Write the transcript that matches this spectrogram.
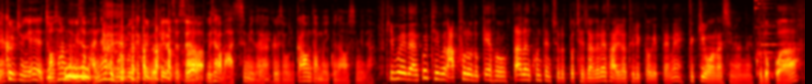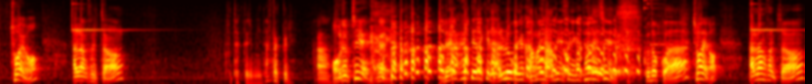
댓글 중에 저 사람도 의사 맞냐고 물어본 댓글이 몇 개가 있었어요. 아. 의사가 맞습니다. 네. 그래서 오늘 가운도 한번 입고 나왔습니다. 피부에 대한 꿀팁은 앞으로도 계속 다른 콘텐츠로 또 제작을 해서 알려드릴 거기 때문에 듣길 원하시면 구독과 좋아요. 알람 설정 부탁드립니다. 부탁드립니다. 아, 어렵지? 내가 할 때 이렇게 날로 그냥 가만히 앉아 있으니까 편하지. 구독과 좋아요. 알람 설정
